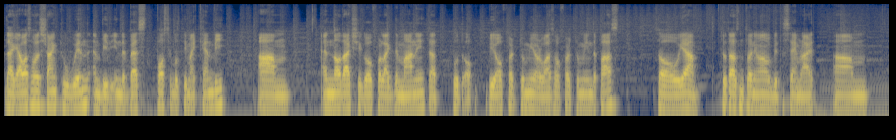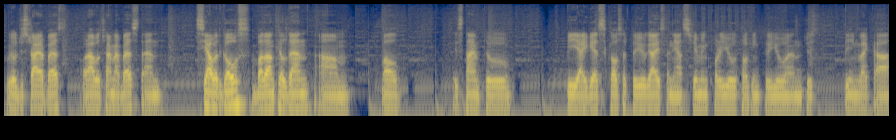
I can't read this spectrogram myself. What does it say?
like I was always trying to win and be in the best possible team I can be um, and not actually go for like the money that could be offered to me or was offered to me in the past. So yeah, 2021 will be the same, right? Um, we'll just try our best, or I will try my best and see how it goes. But until then, um, well, it's time to be, I guess, closer to you guys and yeah, streaming for you, talking to you, and just being like a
